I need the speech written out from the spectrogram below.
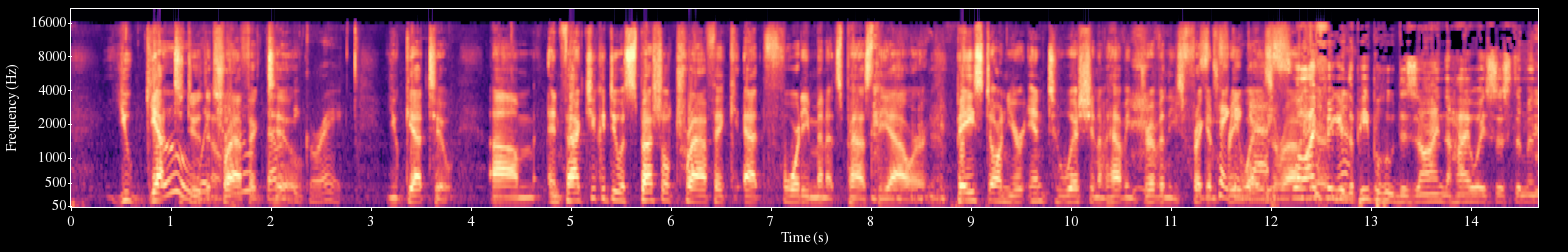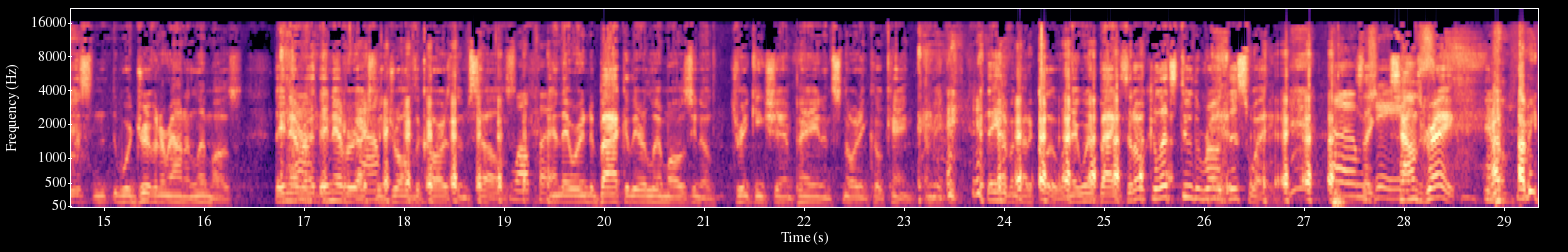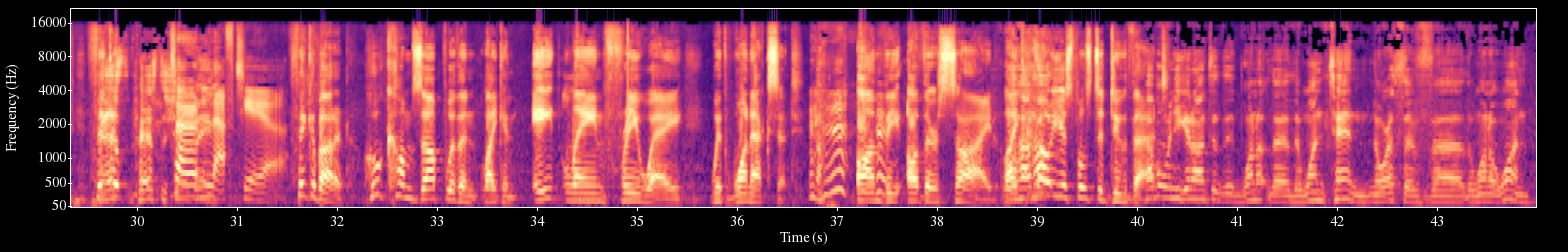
you get to do the would you? traffic that too. would be great. You get to. Um, in fact, you could do a special traffic at 40 minutes past the hour based on your intuition of having driven these friggin' freeways around. Well, I here. figured the people who designed the highway system in this were driven around in limos. They never, they never actually drove the cars themselves. Well put. And they were in the back of their limos, you know, drinking champagne and snorting cocaine. I mean, they haven't got a clue. And they went back and said, "Okay, let's do the road this way." Um, It's like, geez. sounds great. You know, I mean, think, pass, of, pass the champagne. Turn left here. think about it. Who comes up with an like an eight-lane freeway with one exit on the other side? Like, how how, about- are you supposed to do that? How about when you get onto the one, the, the 110 north of uh, the 101?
